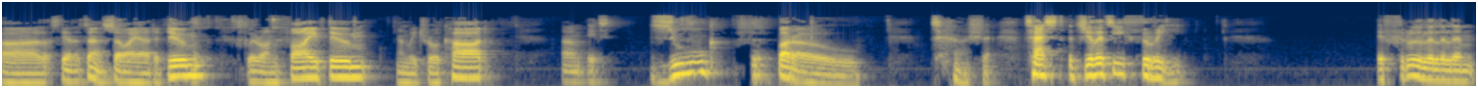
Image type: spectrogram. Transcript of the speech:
uh, that's the end of the turn. So, I add a Doom. We're on five Doom, and we draw a card. Um, it's Zoog Burrow. Test Agility 3. If through the little,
